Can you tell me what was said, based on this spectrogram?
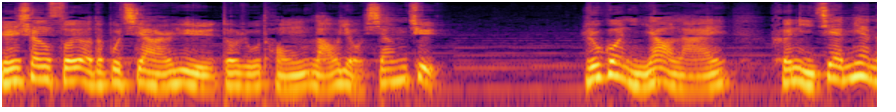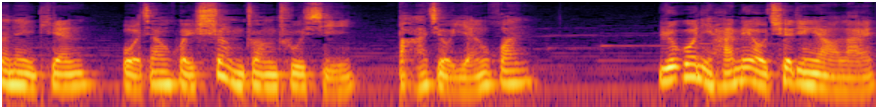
人生所有的不期而遇，都如同老友相聚。如果你要来和你见面的那天，我将会盛装出席，把酒言欢。如果你还没有确定要来，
